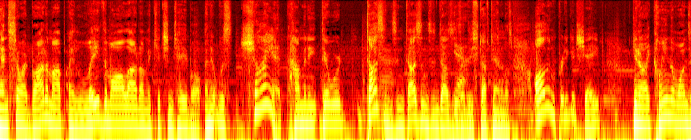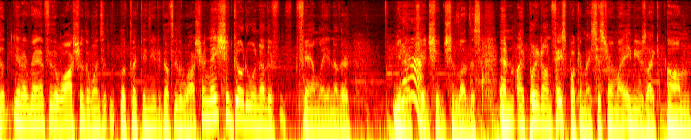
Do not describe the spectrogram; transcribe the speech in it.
and so I brought them up. I laid them all out on the kitchen table, and it was giant. How many? There were dozens and dozens and dozens Yeah. of these stuffed animals, all in pretty good shape. You know, I cleaned the ones that you know ran through the washer, the ones that looked like they needed to go through the washer, and they should go to another family, another you know, Yeah. kid should should love this. And I put it on Facebook, and my sister in law Amy was like, um,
